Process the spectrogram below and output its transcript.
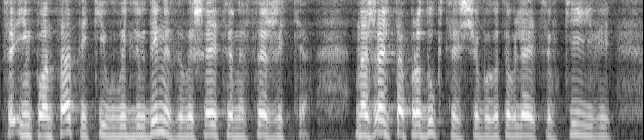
Це імплантат, який у людини залишається на все життя. На жаль, та продукція, що виготовляється в Києві, е, в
